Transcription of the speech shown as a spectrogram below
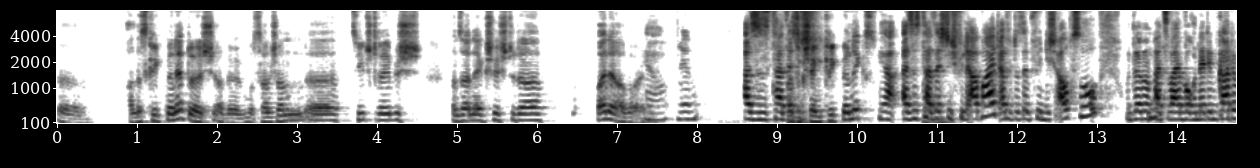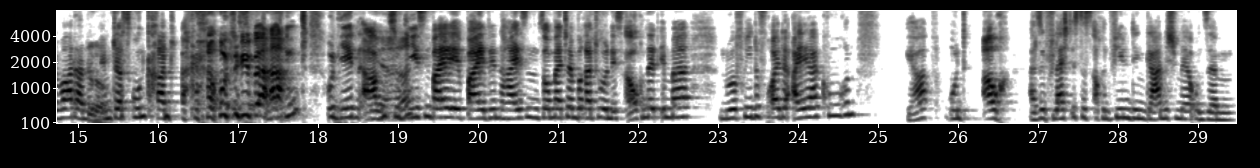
Äh, alles kriegt man nicht durch, aber man muss halt schon äh, zielstrebig an seiner Geschichte da weiterarbeiten. ja. Ja. Also es ist Also tatsächlich. geschenkt kriegt man nichts. Ja, also es ist tatsächlich viel Arbeit, also das empfinde ich auch so. Und wenn man mal zwei Wochen nicht im Garten war, dann Genau. nimmt das Unkraut überhand. Und jeden Abend Ja. zu gießen bei, bei den heißen Sommertemperaturen ist auch nicht immer nur Friede, Freude, Eierkuchen. Ja, und auch, also vielleicht ist das auch in vielen Dingen gar nicht mehr unserem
